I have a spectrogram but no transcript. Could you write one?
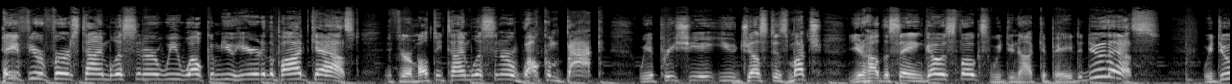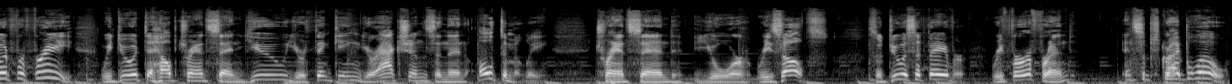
Hey, if you're a first time listener, we welcome you here to the podcast. If you're a multi time listener, welcome back. We appreciate you just as much. You know how the saying goes, folks we do not get paid to do this. We do it for free. We do it to help transcend you, your thinking, your actions, and then ultimately transcend your results. So do us a favor, refer a friend, and subscribe below.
